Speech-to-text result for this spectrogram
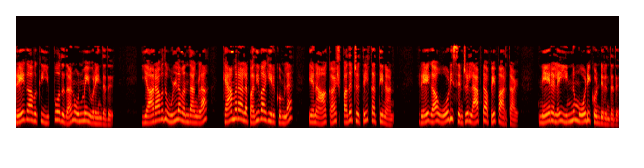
ரேகாவுக்கு இப்போதுதான் உண்மை உறைந்தது. யாராவது உள்ள வந்தாங்களா? கேமரால பதிவாகி இருக்கும்ல? என ஆகாஷ் பதற்றத்தில் கத்தினான். ரேகா ஓடி சென்று லேப்டாப்பை பார்த்தாள். நேரலை இன்னும் ஓடிக்கொண்டிருந்தது.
